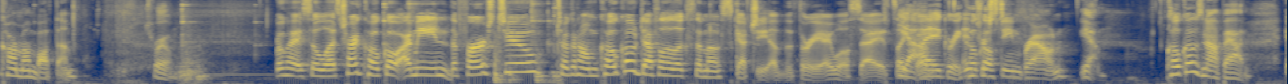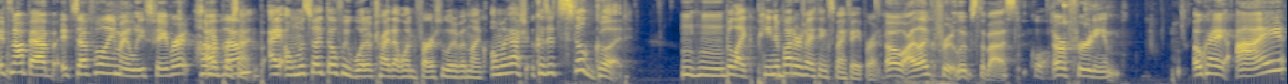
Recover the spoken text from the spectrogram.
Carmen bought them. True. Okay, so let's try Coco. I mean, the first two took it home. Coco definitely looks the most sketchy of the three. I will say it's like Yeah, I agree. Coco- Interesting brown. Yeah. Coco's not bad. It's not bad. But it's definitely my least favorite. Hundred percent. I almost feel like though if we would have tried that one first, we would have been like, oh my gosh, because it's still good. Mm-hmm. But like peanut butters, I think is my favorite. Oh, I like Froot Loops the best. Cool. Or fruity. Okay, I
